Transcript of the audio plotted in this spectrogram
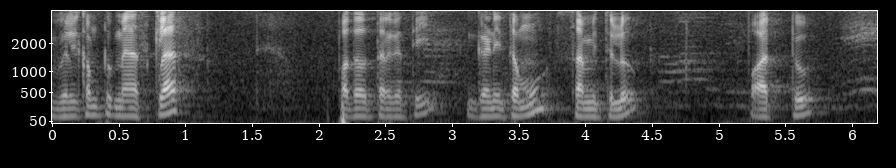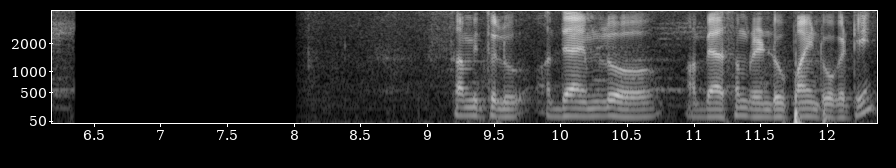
వెల్కమ్ టు మ్యాథ్స్ క్లాస్. పదవ తరగతి గణితము సమితులు పార్ట్ టూ సమితులు అధ్యాయంలో అభ్యాసం రెండు పాయింట్ ఒకటి.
